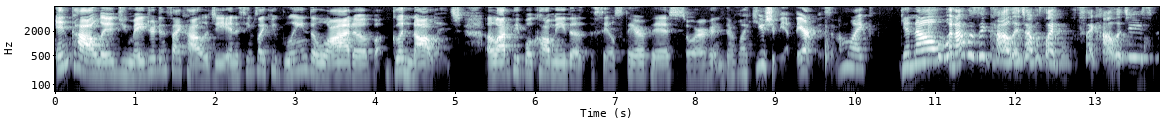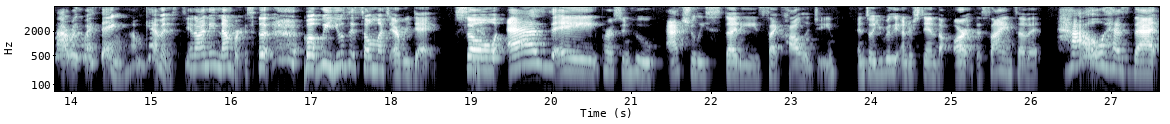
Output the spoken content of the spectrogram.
in college, you majored in psychology, and it seems like you gleaned a lot of good knowledge. A lot of people call me the, the sales therapist, or and they're like, You should be a therapist. And I'm like, you know, when I was in college, I was like, psychology is not really my thing. I'm a chemist. You know, I need numbers. but we use it so much every day. So, yeah. as a person who actually studies psychology, and so you really understand the art, the science of it, how has that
